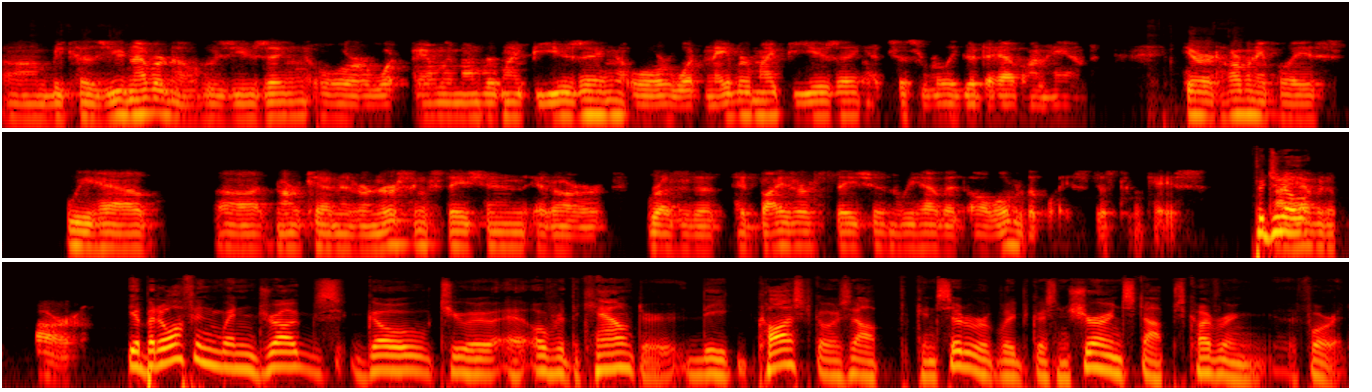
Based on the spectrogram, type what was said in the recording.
um, because you never know who's using or what family member might be using or what neighbor might be using. It's just really good to have on hand. Here at Harmony Place, we have uh, Narcan at our nursing station, at our resident advisor station. We have it all over the place just in case. But you know, I have it in the car. Yeah, but often when drugs go to uh, over the counter, the cost goes up considerably because insurance stops covering for it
